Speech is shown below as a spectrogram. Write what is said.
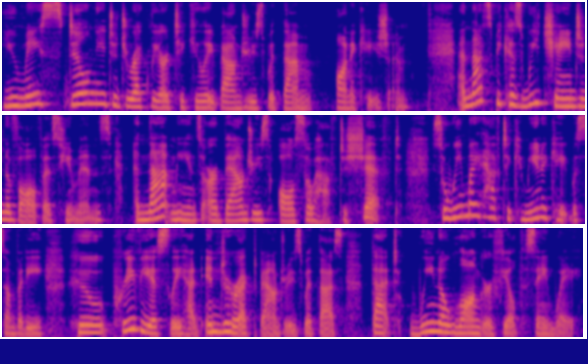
you may still need to directly articulate boundaries with them on occasion. And that's because we change and evolve as humans, and that means our boundaries also have to shift. So we might have to communicate with somebody who previously had indirect boundaries with us that we no longer feel the same way.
